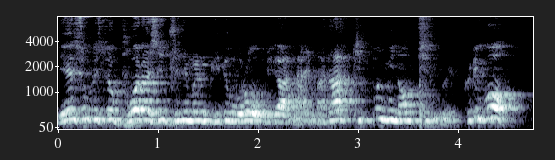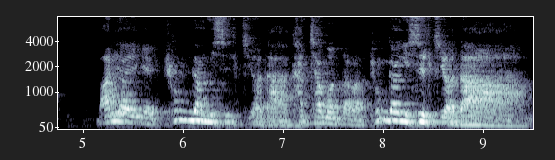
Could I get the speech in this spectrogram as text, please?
예수 그리스도 부활하신 주님을 믿음으로 우리가 날마다 기쁨이 넘치는 거예요. 그리고 마리아에게 평강이 있을지어다. 같이 한번 따라 평강이 있을지어다.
